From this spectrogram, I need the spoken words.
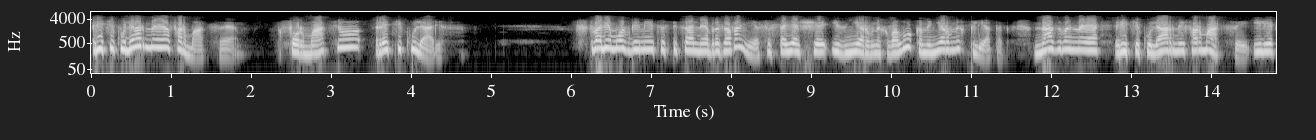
Ретикулярная формация. Форматио ретикулярис. В стволе мозга имеется специальное образование, состоящее из нервных волокон и нервных клеток, названное ретикулярной формацией или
